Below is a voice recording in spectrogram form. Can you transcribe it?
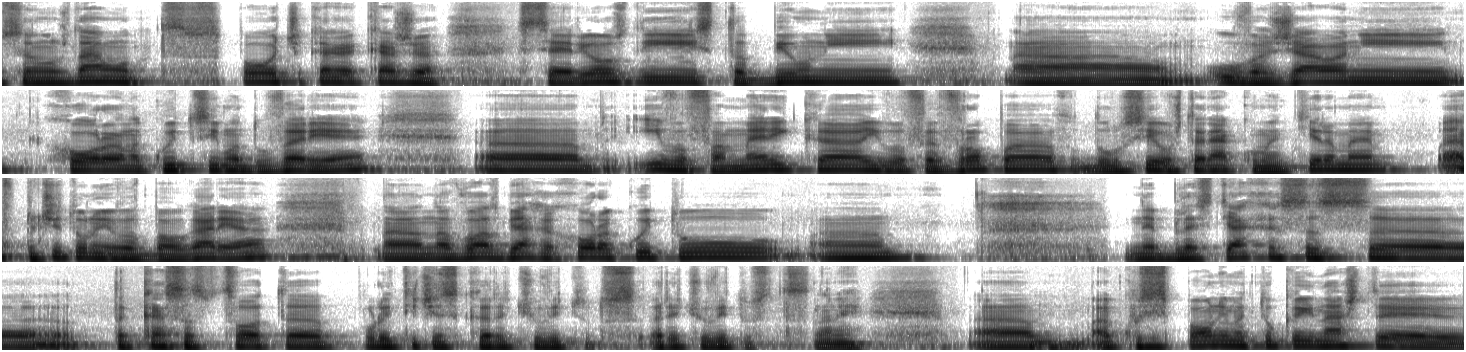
се нуждаем от повече, как да кажа, сериозни, стабилни, а, уважавани хора, на които си има доверие. А, и в Америка, и в Европа, до Русия въобще няма коментираме, а, включително и в България, а, на власт бяха хора, които а, не блестяха с а, така с своята политическа речовитост. речовитост нали. а, ако си спомниме тук и нашите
